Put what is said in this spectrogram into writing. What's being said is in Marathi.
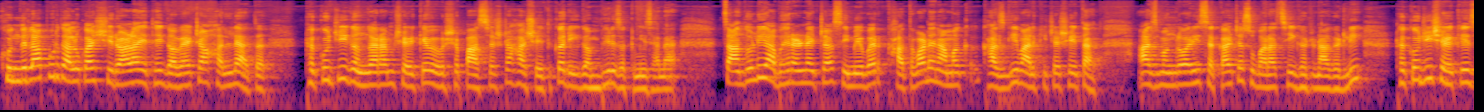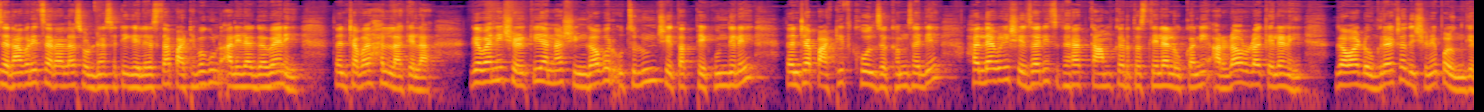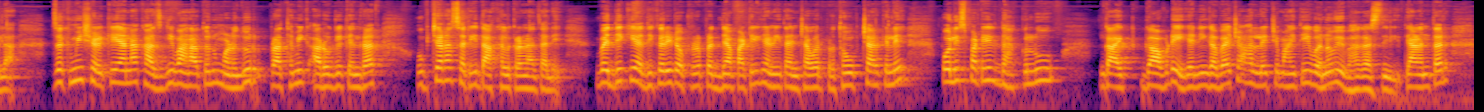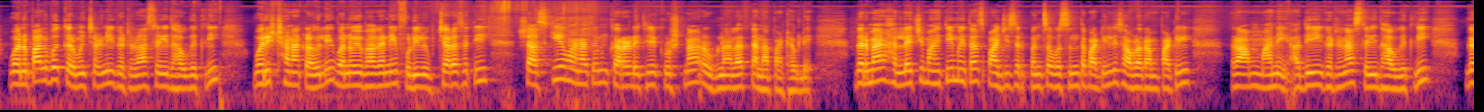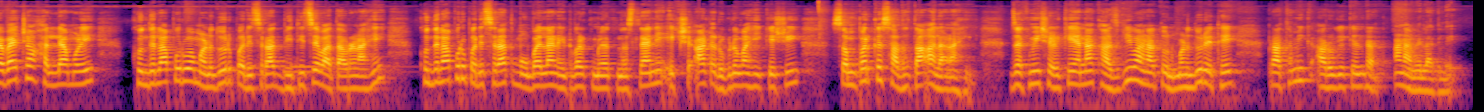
खुंदलापूर तालुका शिराळा येथे गव्याच्या हल्ल्यात ठकुजी गंगाराम शेळके वर्ष पासष्ट हा शेतकरी गंभीर जखमी झाला. चांदोली अभयारण्याच्या सीमेवर खातवाड नामक खाजगी मालकीच्या शेतात आज मंगळवारी सकाळच्या सुमारास ही घटना घडली. ठकुजी शेळके जनावरे चरायला सोडण्यासाठी गेले असता पाठीमागून आलेल्या गव्याने त्यांच्यावर हल्ला केला. गव्याने शेळके यांना शिंगावर उचलून शेतात फेकून दिले. त्यांच्या पाठीत खोल जखम झाली आहे. हल्ल्यावेळी शेजारीच घरात काम करत असलेल्या लोकांनी आरडाओरडा केल्याने गवा डोंगराच्या दिशेने पळून गेला. जखमी शेळके यांना खाजगी वाहनातून मणदूर प्राथमिक आरोग्य केंद्रात उपचारासाठी दाखल करण्यात आले. वैद्यकीय अधिकारी डॉक्टर प्रज्ञा पाटील यांनी त्यांच्यावर प्रथम उपचार केले. पोलीस पाटील धाकलू गाय गावडे यांनी गव्याच्या हल्ल्याची माहिती वनविभागास दिली. त्यानंतर वनपाल व कर्मचाऱ्यांनी घटनास्थळी धाव घेतली. वरिष्ठांना कळवले. वनविभागाने पुढील उपचारासाठी शासकीय वाहनातून कराड येथील कृष्णा रुग्णालयात त्यांना पाठवले. दरम्यान हल्ल्याची माहिती मिळताच माजी सरपंच वसंत पाटील सावळाराम पाटील राम माने आदींनी घटनास्थळी धाव घेतली. गव्याच्या हल्ल्यामुळे खुंदलापूर व मणदूर परिसरात भीतीचे वातावरण आहे. खुंदलापूर परिसरात मोबाईलला नेटवर्क मिळत नसल्याने एकशे आठ रुग्णवाहिकेशी संपर्क साधता आला नाही. जखमी शेळके यांना खाजगी वाहनातून मणदूर येथे प्राथमिक आरोग्य केंद्रात आणावे लागले.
